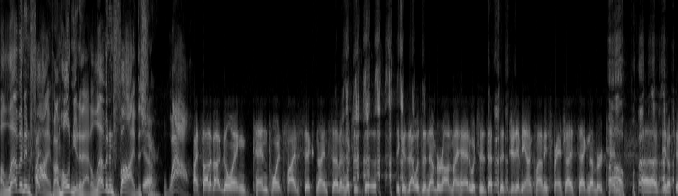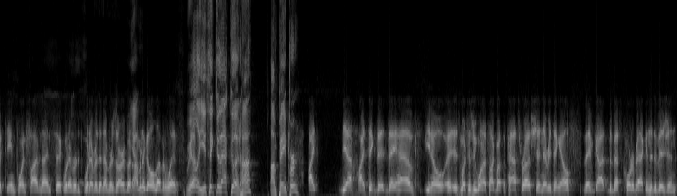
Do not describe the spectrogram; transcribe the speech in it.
11 and 5. I, am holding you to that. 11 and 5 this Yeah. year. Wow. I thought about going 10.5697, which is the because that was the number on my head, which is that's the Jadeveon Clowney's franchise tag number, 10, Oh. uh, you know, 15.596, whatever whatever the numbers are. But Yeah. I'm going to go 11 wins. Really? You think they're that good, huh? On paper? I yeah, I think that they have, you know, as much as we want to talk about the pass rush and everything else, they've got the best quarterback in the division.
